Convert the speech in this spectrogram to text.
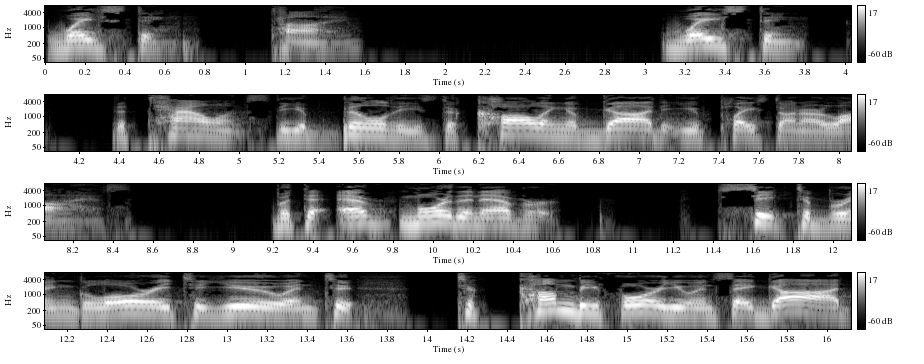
wasting time, wasting the talents, the abilities, the calling of God that you've placed on our lives. But to ev- more than ever, seek to bring glory to you and to, to come before you and say, God,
